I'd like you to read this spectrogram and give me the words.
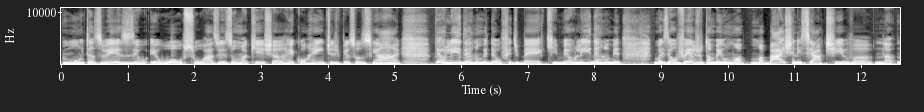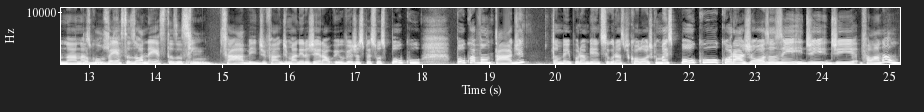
muitas vezes eu, eu ouço, às vezes, uma queixa recorrente de pessoas assim: ah, meu líder não me deu feedback, meu líder não me. Mas eu vejo também uma, uma baixa iniciativa na, na- nas Na busca. conversas honestas, assim, Sim. sabe? De, de maneira geral. Eu vejo as pessoas pouco, pouco à vontade. Também por ambiente de segurança psicológica, mas pouco corajosas e, e de, de falar: não,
